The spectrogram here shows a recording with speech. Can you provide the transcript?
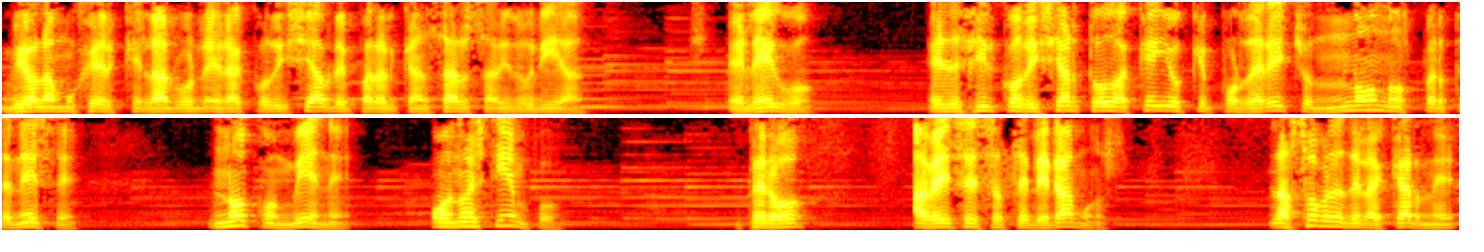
Vio a la mujer que el árbol era codiciable para alcanzar sabiduría, el ego, es decir, codiciar todo aquello que por derecho no nos pertenece, no conviene o no es tiempo. Pero a veces aceleramos. Las obras de la carne,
